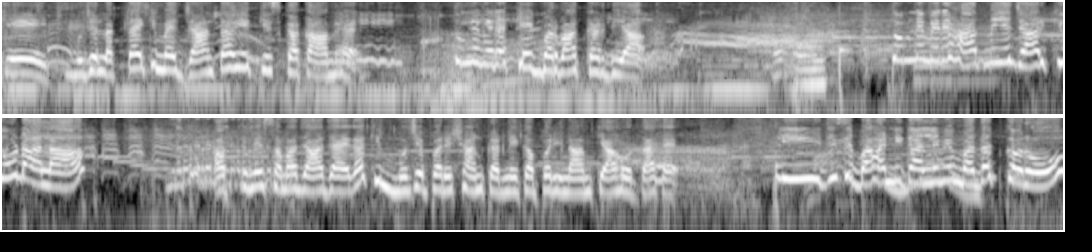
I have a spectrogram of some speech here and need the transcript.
केक, मुझे लगता है कि मैं जानता हूँ ये किसका काम है। तुमने मेरा केक बर्बाद कर दिया। तुमने मेरे हाथ में ये जार क्यों डाला? अब तुम्हें समझ आ जाएगा कि मुझे परेशान करने का परिणाम क्या होता है। प्लीज़ इसे बाहर निकालने में मदद करो।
